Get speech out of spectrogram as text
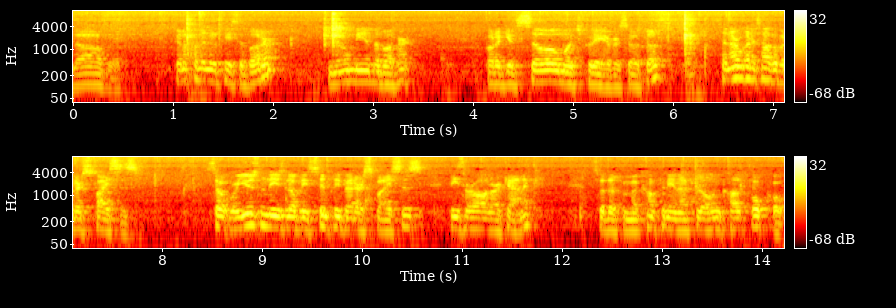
Lovely. Gonna put a little piece of butter. You know me and the butter. Butter gives so much flavour, so it does. So now we're gonna talk about our spices. So we're using these lovely Simply Better spices. These are all organic. So they're from a company in Athlone called Oko.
